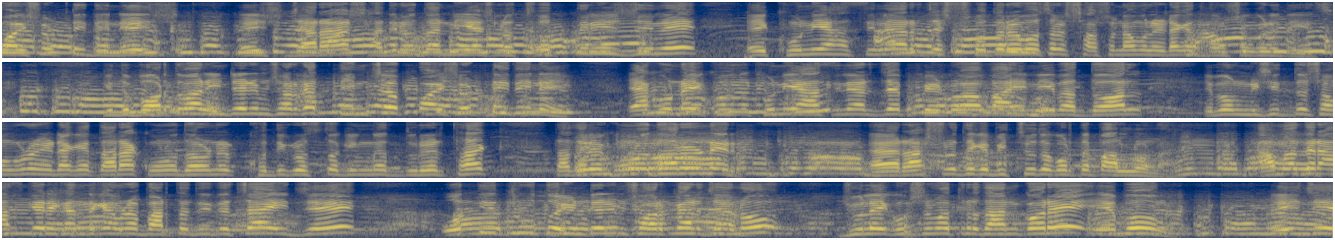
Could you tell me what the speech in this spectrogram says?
পঁয়ষট্টি দিন, এই যারা স্বাধীনতা নিয়ে আসলো, ছত্রিশ দিনে এই খুনি হাসিনার যে সতেরো বছর শাসন আমল, এটাকে ধ্বংস করে দিয়েছে। কিন্তু বর্তমান ইন্টারিম সরকার তিনশো পঁয়ষট্টি দিনে এখন এই খুনি হাসিনার যে পেটোয়া বাহিনী বা দল এবং নিষিদ্ধ সংগঠন, এটাকে তারা কোনো ধরনের ক্ষতিগ্রস্ত কিংবা দূরের থাক, তাদের কোনো ধরনের রাষ্ট্র থেকে বিচ্যুত করতে পারল না। আমাদের আজকের এখান থেকে আমরা বার্তা দিতে চাই যে অতি দ্রুত ইন্টারিম সরকার যেন জুলাই ঘোষণাপত্র দান করে এবং এই যে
